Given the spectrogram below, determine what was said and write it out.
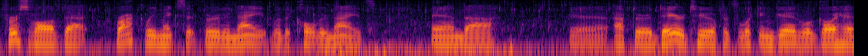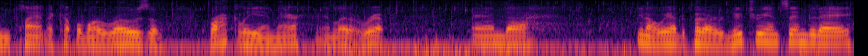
first of all, if that broccoli makes it through tonight with the colder nights. And uh, uh, after a day or two, if it's looking good, we'll go ahead and plant a couple more rows of broccoli in there and let it rip. And, uh, you know, we had to put our nutrients in today,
